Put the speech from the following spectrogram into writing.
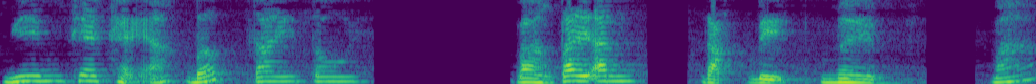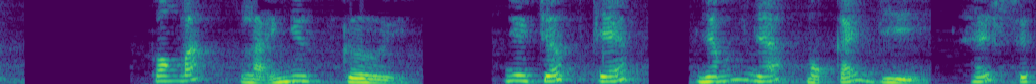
Nghiêm khe khẽ bóp tay tôi. Bàn tay anh đặc biệt mềm, mát. Con mắt lại như cười, như chớp chép, nhấm nháp một cái gì hết sức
